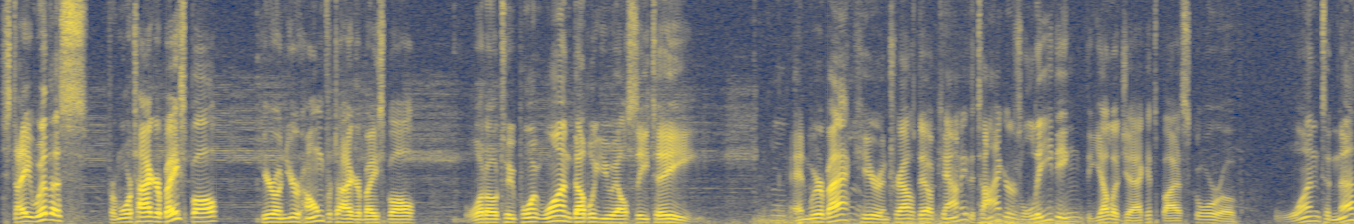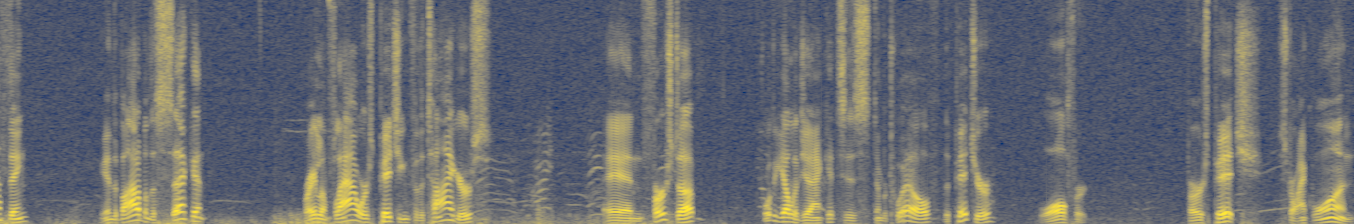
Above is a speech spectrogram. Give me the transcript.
Stay with us. for more Tiger Baseball here on your home for Tiger Baseball, 102.1 WLCT. And we're back here in Trousdale County. The Tigers leading the Yellow Jackets by a score of one to nothing. In the bottom of the second, Braylon Flowers pitching for the Tigers. And first up for the Yellow Jackets is number 12, the pitcher, Walford. First pitch, strike one.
